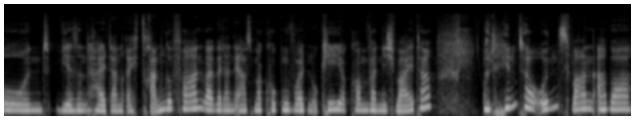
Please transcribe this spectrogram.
und wir sind halt dann rechts rangefahren, weil wir dann erstmal gucken wollten, okay, hier kommen wir nicht weiter. Und hinter uns waren aber,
